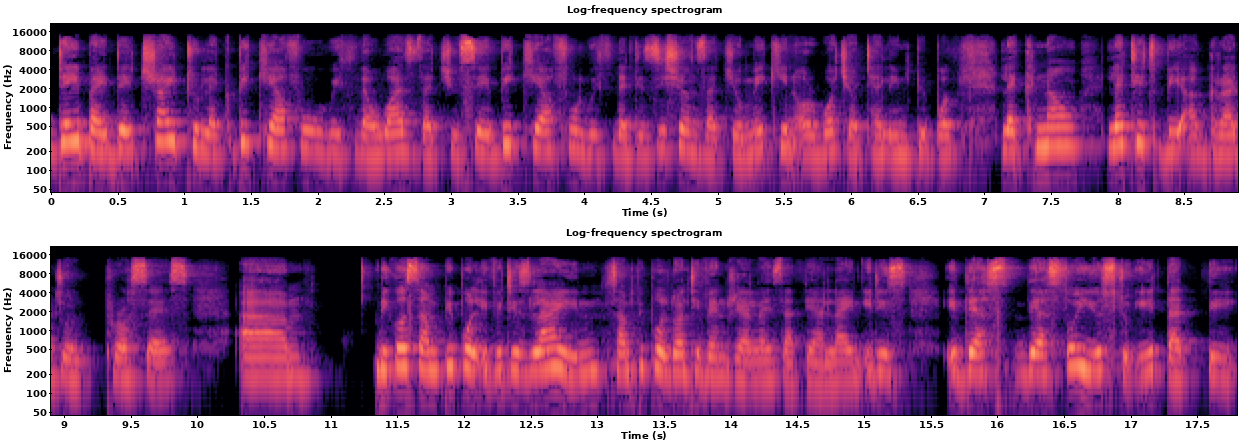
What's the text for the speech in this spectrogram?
day by day try to like be careful with the words that you say. Be careful with the decisions that you're making or what you're telling people. Like now let it be a gradual process. Um because some people if it is lying some people don't even realize that they are lying. It is it, they, are, they are so used to it that they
